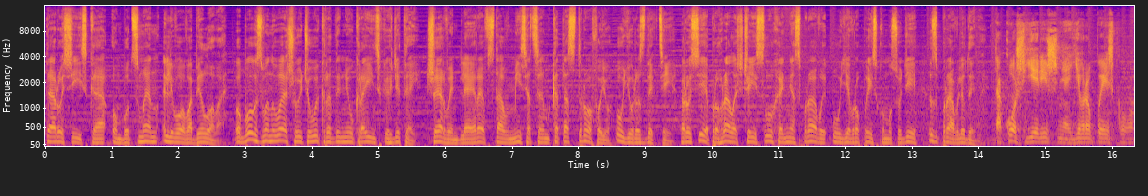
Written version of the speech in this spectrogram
та російська омбудсмен Львова Білова. Обох звинувачують у викраденні українських дітей. Червень для РФ став місяцем катастрофою у юрисдикції. Росія програла ще й слухання справи у Європейському суді з прав людини. Також є рішення Європейського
